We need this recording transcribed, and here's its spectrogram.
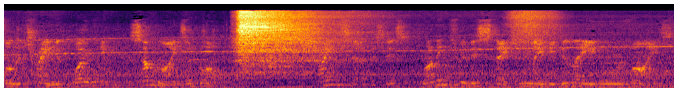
on a train at Woking, some lines are blocked. Train services running through this station may be delayed or revised.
